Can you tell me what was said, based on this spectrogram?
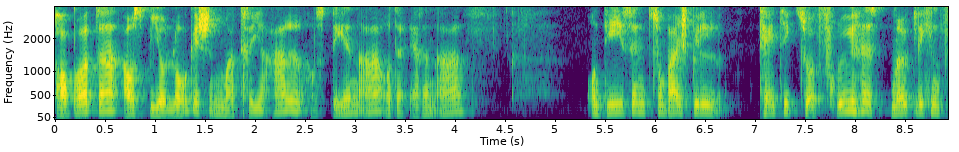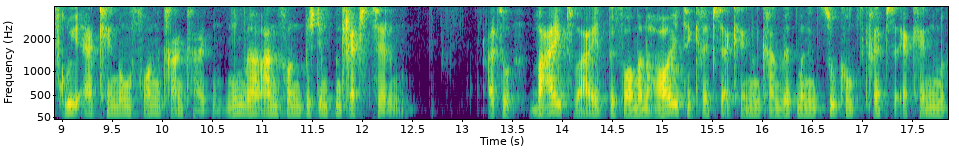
Roboter aus biologischem Material, aus DNA oder RNA. Und die sind zum Beispiel tätig zur frühestmöglichen Früherkennung von Krankheiten. Nehmen wir an von bestimmten Krebszellen. Also weit, weit bevor man heute Krebs erkennen kann, wird man in Zukunft Krebs erkennen.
